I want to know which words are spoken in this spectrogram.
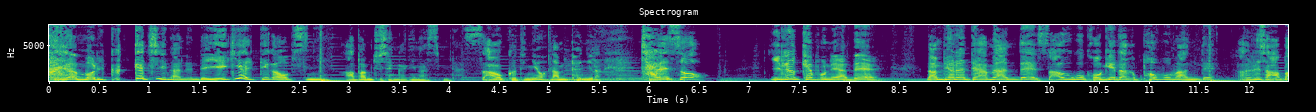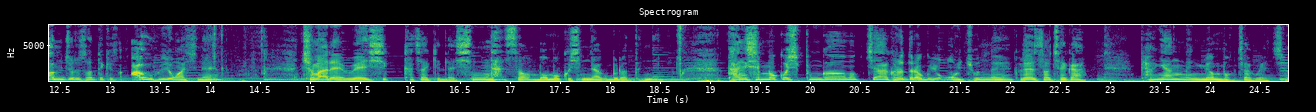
화가 머리 끝까지 나는데 얘기할 데가 없으니 아밤주 생각이 났습니다. 싸웠거든요 남편이랑 잘했어 이렇게 보내야 돼 남편한테 하면 안 돼 싸우고 거기에다가 퍼보면 안 돼. 아, 그래서 아밤주를 선택해서 아우 훌륭하시네. 주말에 외식하자길래 신나서 뭐 먹고 싶냐고 물었더니 당신 먹고 싶은 거 먹자 그러더라고요. 오 좋네. 그래서 제가 평양냉면 먹자고 했죠.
